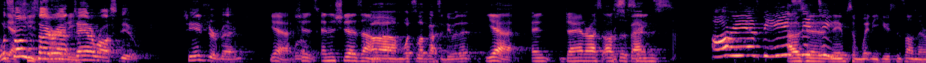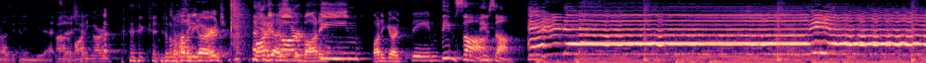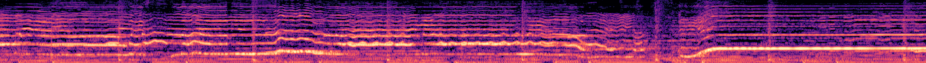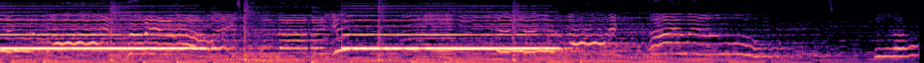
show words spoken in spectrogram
What yeah, song does Diana. Diana Ross do? Teenage Dirtbag. Yeah, she's, and then she does um, Um, what's love got to do with it? yeah, and Diana Ross also Respect. sings. R E S B E C T. I was gonna name some Whitney Houston song, then I realized I couldn't even do that. Uh, so Bodyguard. The bodyguard. Bodyguard. Bodyguard the body theme. bodyguard theme. Theme song. Theme song.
